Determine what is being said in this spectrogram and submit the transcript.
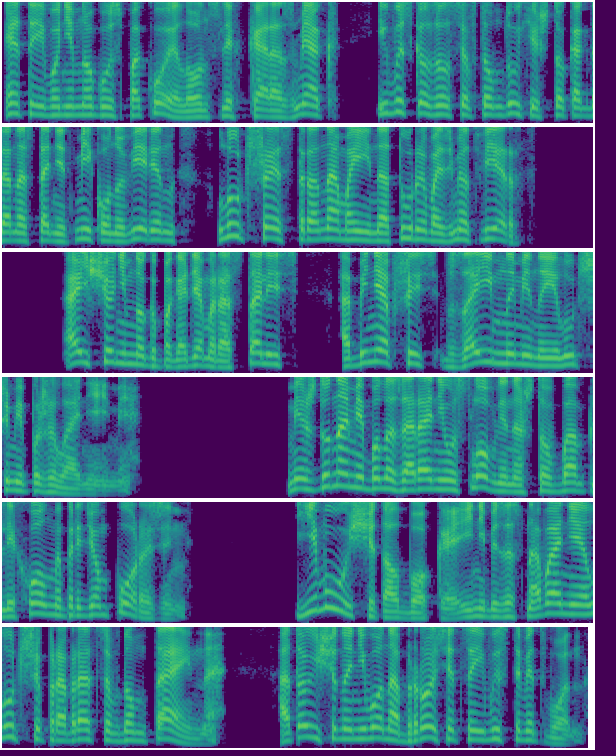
Это его немного успокоило, он слегка размяк и высказался в том духе, что когда настанет миг, он уверен, лучшая сторона моей натуры возьмет верх. А еще немного погодя мы расстались, обменявшись взаимными наилучшими пожеланиями. Между нами было заранее условлено, что в Бампли-холл мы придем порознь. Ему, считал Бока, и не без основания, лучше пробраться в дом тайно, а то еще на него набросятся и выставят вон.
